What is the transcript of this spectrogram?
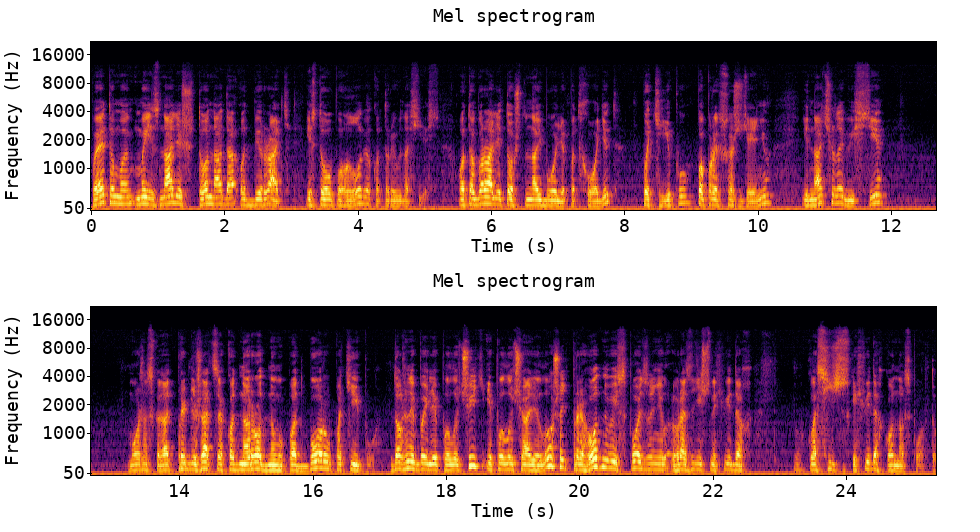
Поэтому мы и знали, что надо отбирать из того поголовья, которое у нас есть. Отобрали то, что наиболее подходит по типу, по происхождению, и начали вести, можно сказать, приближаться к однородному подбору по типу. Должны были получить и получали лошадь, пригодную к использованию в различных видах, в классических видах конного спорта.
